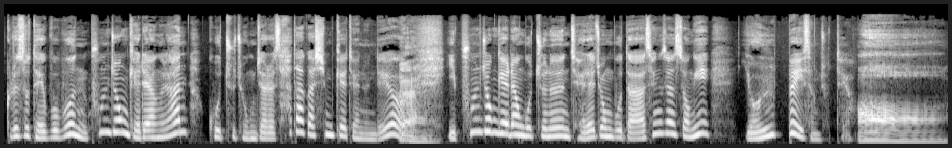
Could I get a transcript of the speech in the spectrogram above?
그래서 대부분 품종 개량을 한 고추 종자를 사다가 심게 되는데요. 네. 이 품종 개량 고추는 재래종보다 생산성이 10배 이상 좋대요. 아,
